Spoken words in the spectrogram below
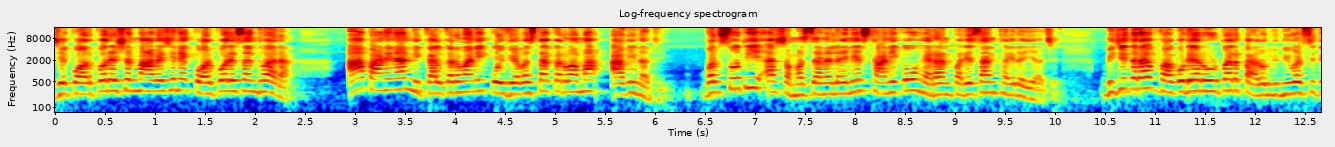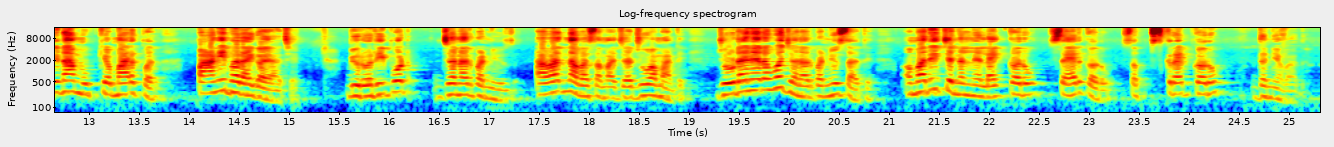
જે કોર્પોરેશનમાં આવે છે ને કોર્પોરેશન દ્વારા આ પાણીના નિકાલ કરવાની કોઈ વ્યવસ્થા કરવામાં આવી નથી. વર્ષોથી આ સમસ્યાને લઈને સ્થાનિકો હેરાન પરેશાન થઈ રહ્યા છે. બીજી તરફ વાઘોડિયા રોડ પર પારોલ યુનિવર્સિટીના મુખ્ય માર્ગ પર પાણી ભરાઈ ગયા છે. બ્યુરો રિપોર્ટ, જનરપણ ન્યૂઝ. આવા જ નવા સમાચાર જોવા માટે જોડાઈને રહો જનરપણ ન્યૂઝ સાથે. અમારી ચેનલને લાઇક કરો, શેર કરો સબસ્ક્રાઈબ કરો. ધન્યવાદ.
